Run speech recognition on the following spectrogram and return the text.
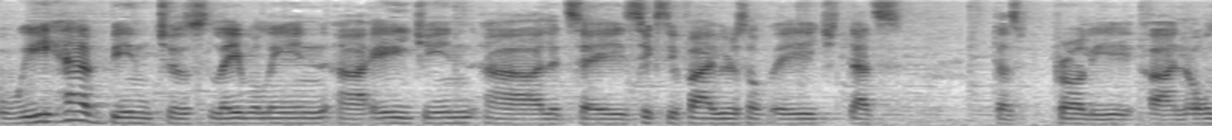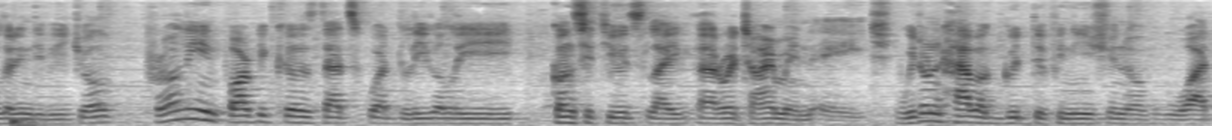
We have been just labeling uh, aging, uh, let's say 65 years of age, that's that's probably an older individual, probably in part because that's what legally constitutes like a retirement age. We don't have a good definition of what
